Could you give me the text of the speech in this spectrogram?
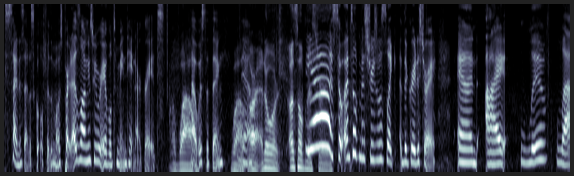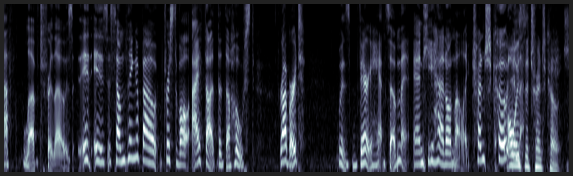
to sign us out of school for the most part, as long as we were able to maintain our grades. Oh, wow. That was the thing. wow. Yeah. All right, I don't want unsolved mysteries. Yeah, so Unsolved Mysteries was like the greatest story. And I live, laugh, loved for those. It is something about, first of all, I thought that the host, Robert, was very handsome and he had on that like trench coat. Always that- the trench coat.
